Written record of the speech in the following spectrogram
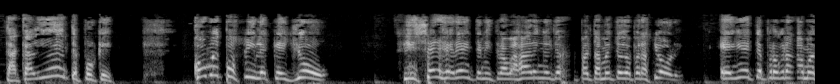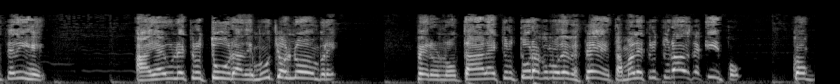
Está caliente porque, ¿cómo es posible que yo, sin ser gerente ni trabajar en el departamento de operaciones, en este programa te dije, ahí hay una estructura de muchos nombres, pero no está la estructura como debe ser, está mal estructurado ese equipo. Con,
